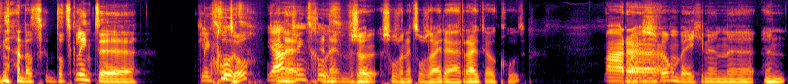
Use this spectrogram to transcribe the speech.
ja, dat, dat klinkt, eh, Klinkt goed, goed, toch? Ja, En, klinkt goed. En, zo, zoals we net al zeiden, hij ruikt ook goed. maar Maar het is eh, wel een beetje een, eh, een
